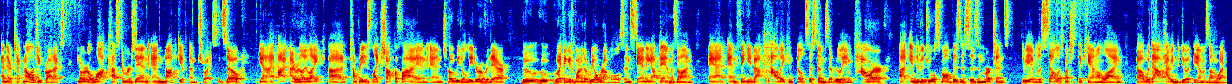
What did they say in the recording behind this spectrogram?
and their technology products in order to lock customers in and not give them choice. And so, again, I, I really like uh, companies like Shopify and, and Tobi, the leader over there, who, who, who I think is one of the real rebels and standing up to Amazon and, and thinking about how they can build systems that really empower uh, individual small businesses and merchants to be able to sell as much as they can online uh, without having to do it the Amazon way.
